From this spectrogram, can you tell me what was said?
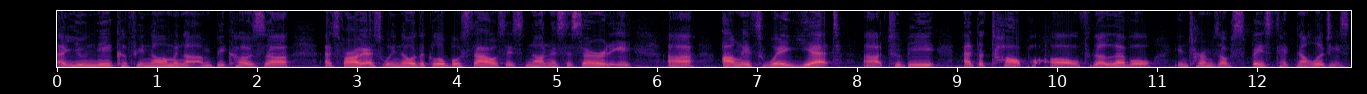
uh, unique phenomenon because, uh, as far as we know, the global south is not necessarily uh, on its way yet to be at the top of the level in terms of space technologies.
